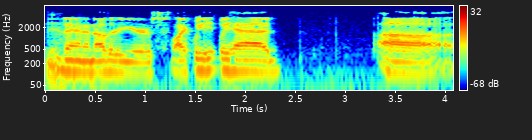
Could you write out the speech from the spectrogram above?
Yeah. than in other years. Like we we had, uh,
